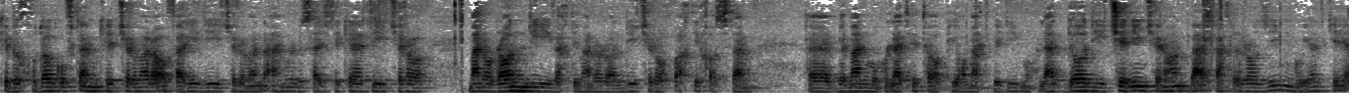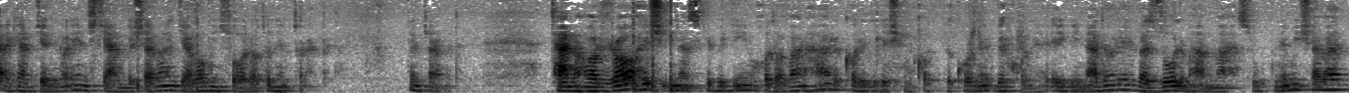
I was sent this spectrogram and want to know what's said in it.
که به خدا گفتم که چرا مرا آفریدی؟ چرا من امر به سجده کردی؟ چرا منو راندی؟ وقتی منو راندی چرا وقتی خواستم به من مهلت تا قیامت بدی مهلت دادی؟ چنین چنان. بعد فقر رازی می‌گوید که اگر جن و انس جمع بشون جواب این سوالات رو نمی‌تونن بدن. نمی‌تونن بدن. تنها راهش این است که بگیم خداوند هر کاری دلش می‌خواد بکنه بکنه. عیبی نداره و ظلم هم محسوب نمی شود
